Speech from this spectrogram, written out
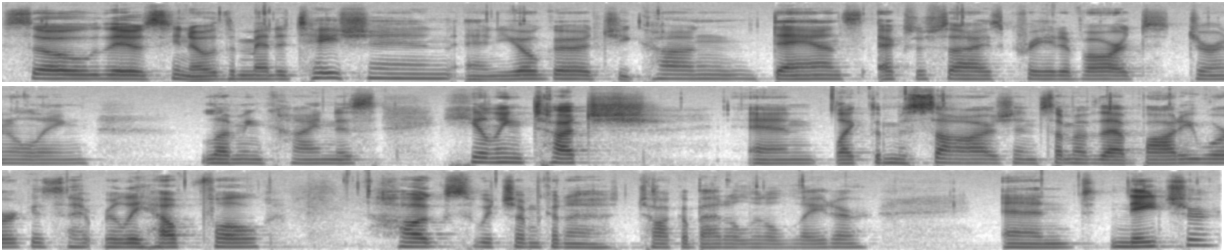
So there's, you know, the meditation and yoga, qigong, dance, exercise, creative arts, journaling, loving kindness, healing touch, and like the massage and some of that body work is really helpful. Hugs, which I'm going to talk about a little later, and nature,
